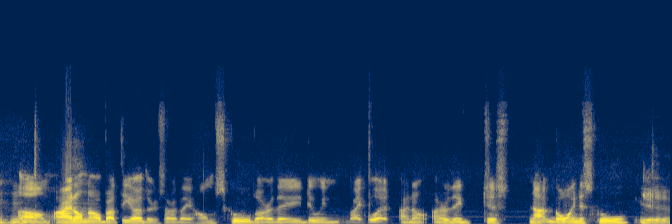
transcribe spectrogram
Mhm. Um, I don't know about the others. Are they homeschooled? Are they doing like what? I don't. Are they just not going to school? yeah,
